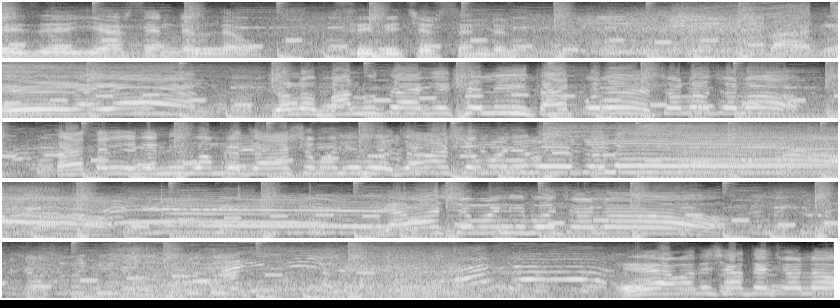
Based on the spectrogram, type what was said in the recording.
এই যে ইয়ার স্যান্ডেল দাও, সি বিচের স্যান্ডেল চলো বালুতে আগে খেলি, তারপরে, চলো চলো। তাড়াতাড়ি এটা নিব, আমরা যাওয়ার সময় নিব, যাওয়ার সময় নিব, চলো। যাওয়ার সময় নিব, চলো। এ, আমাদের সাথে চলো।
